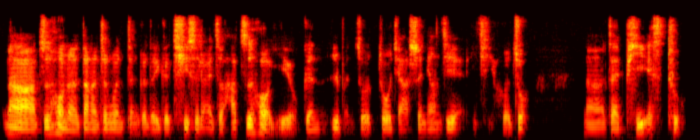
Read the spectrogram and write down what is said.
那之后呢，当然郑问整个的一个气势来之后，他之后也有跟日本作作家神良介一起合作。那在 PS Two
